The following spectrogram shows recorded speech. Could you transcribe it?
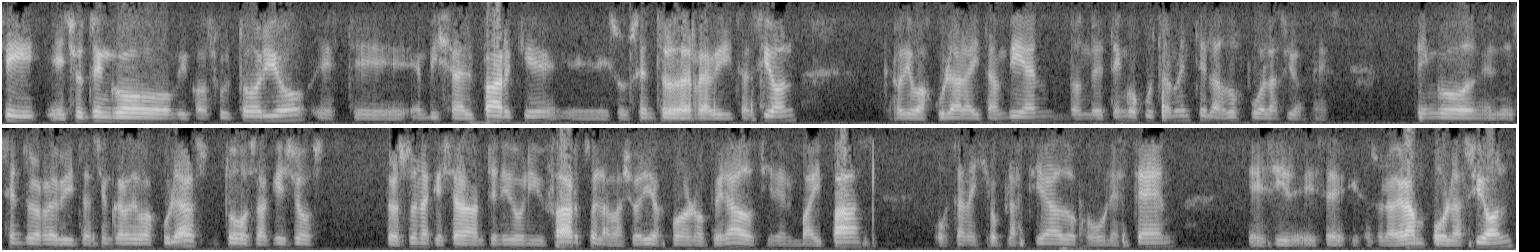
Sí, eh, yo tengo mi consultorio este, en Villa del Parque, eh, es un centro de rehabilitación cardiovascular ahí también, donde tengo justamente las dos poblaciones. Tengo en el centro de rehabilitación cardiovascular, todos aquellos personas que ya han tenido un infarto, la mayoría fueron operados, tienen bypass o están angioplastiados con un stent, es decir, esa es una gran población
